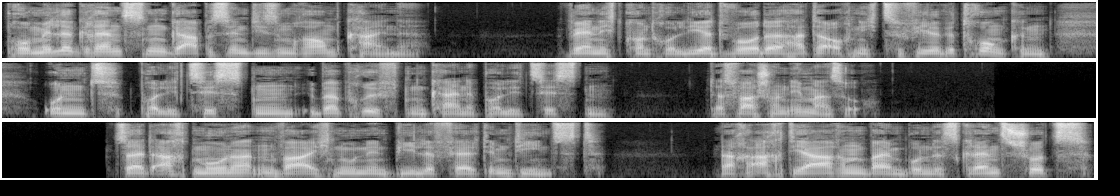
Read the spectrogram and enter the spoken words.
Promillegrenzen gab es in diesem Raum keine. Wer nicht kontrolliert wurde, hatte auch nicht zu viel getrunken, und Polizisten überprüften keine Polizisten. Das war schon immer so. Seit acht Monaten war ich nun in Bielefeld im Dienst. Nach acht Jahren beim Bundesgrenzschutz,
